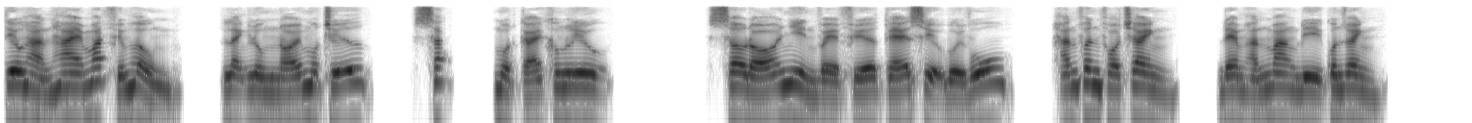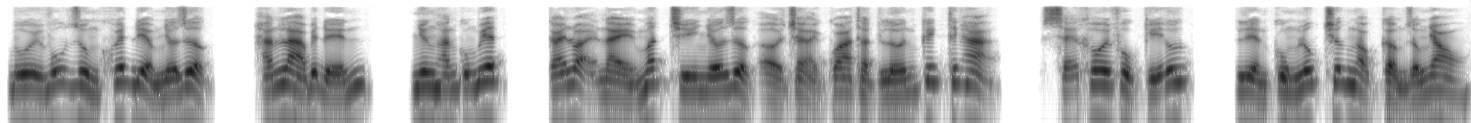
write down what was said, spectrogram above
Tiêu hàn hai mắt phím hồng, lạnh lùng nói một chữ, sắc, một cái không lưu. Sau đó nhìn về phía té xỉu bùi vũ, hắn phân phó tranh, đem hắn mang đi quân doanh. Bùi vũ dùng khuyết điểm nhớ dược, hắn là biết đến, nhưng hắn cũng biết, cái loại này mất trí nhớ dược ở trải qua thật lớn kích thích hạ, sẽ khôi phục ký ức, liền cùng lúc trước Ngọc Cẩm giống nhau.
